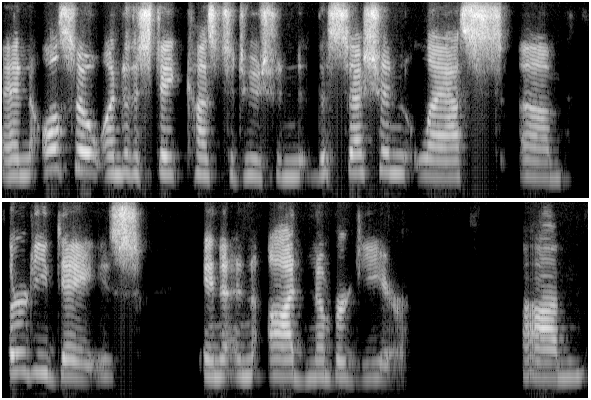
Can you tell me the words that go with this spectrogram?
And also under the state constitution, the session lasts um, 30 days in an odd numbered year. Um,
